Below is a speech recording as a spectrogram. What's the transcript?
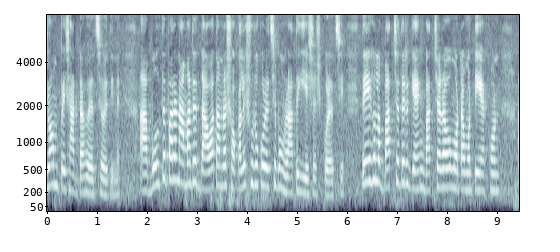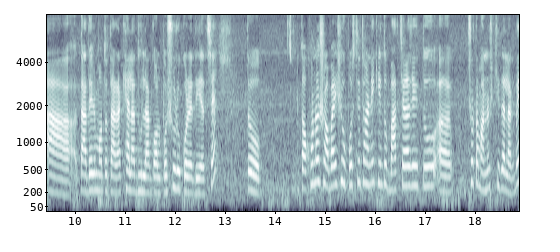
জম্পেশ আড্ডা হয়েছে ওই দিনে। বলতে পারেন আমাদের দাওয়াত আমরা সকালে শুরু করেছি এবং রাতে গিয়ে শেষ করেছি। তো এই হলো বাচ্চাদের গ্যাং, বাচ্চারাও মোটামুটি এখন তাদের মতো তারা খেলাধুলা, গল্প শুরু করে দিয়েছে। তো তখনও সবাই এসে উপস্থিত হয়নি, কিন্তু বাচ্চারা যেহেতু ছোট মানুষ খিদে লাগবে।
